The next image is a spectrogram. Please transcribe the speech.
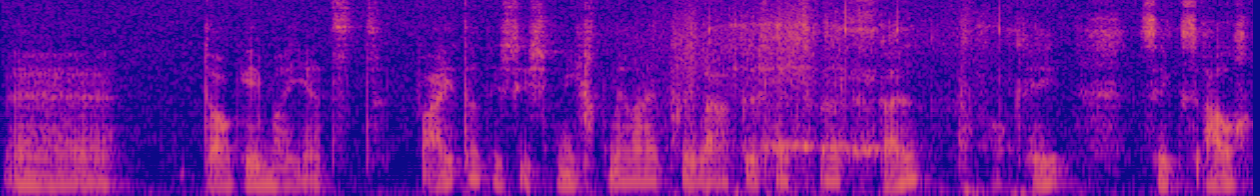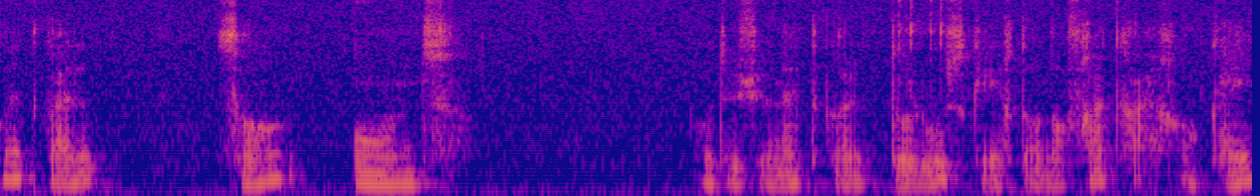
äh, da gehen wir jetzt weiter, das ist nicht mehr ein privates Netzwerk, gell? okay, 6 auch nicht, gell? so, und ja nicht, gell, Toulouse gehe ich da nach Frankreich, okay,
